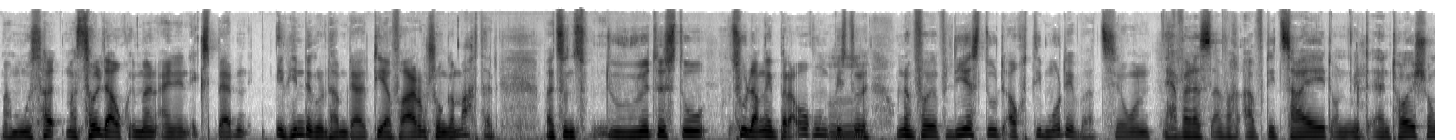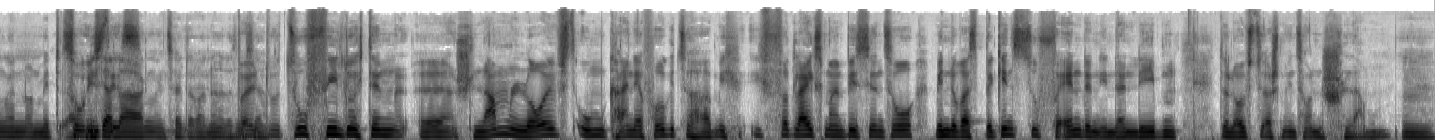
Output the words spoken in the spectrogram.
Man muss halt, man sollte auch immer einen Experten im Hintergrund haben, der die Erfahrung schon gemacht hat. Weil sonst würdest du zu lange brauchen, bis mhm. du und dann verlierst du auch die Motivation. Ja, weil das einfach auf die Zeit und mit Enttäuschungen und mit so Niederlagen etc. Ne? weil ja du zu viel durch den äh, Schlamm läufst, um keine Erfolge zu haben. Ich, ich vergleiche es mal ein bisschen so, wenn du was beginnst zu verändern in deinem Leben, da läufst du erstmal in so einen Schlamm. Mhm.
